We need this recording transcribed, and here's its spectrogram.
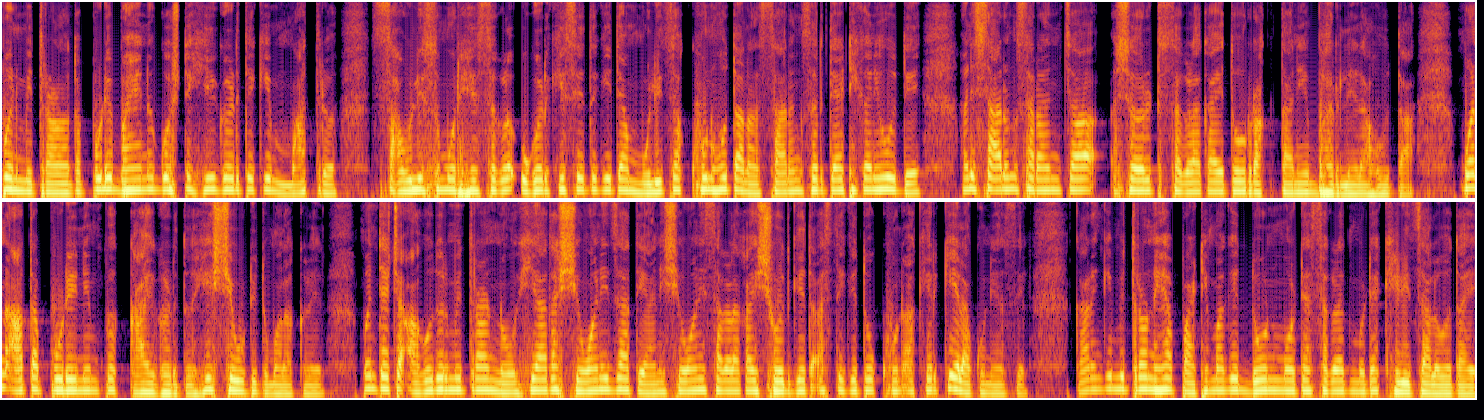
पण मित्रांनो आता पुढे भयानक गोष्ट ही घडते की मात्र सावलीसमोर हे सगळं उघडकीस येतं की त्या मुलीचा खून होताना सारंग सर त्या ठिकाणी होते आणि सारंग सरांचा शर्ट सगळा काय तो रक्ताने भरलेला होता. पण आता पुढे नेमकं काय घडतं हे शेवटी तुम्हाला कळेल. पण त्याच्या अगोदर मित्रांनो ही आता शिवानी जाते आणि शिवानी सगळा काही शोध घेत असते की तो खून अखेर केला कोणी असेल. कारण की मित्रांनो ह्या पाठीमागे दोन मोठ्या सगळ्यात मोठ्या खेळी चालवत आहे.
